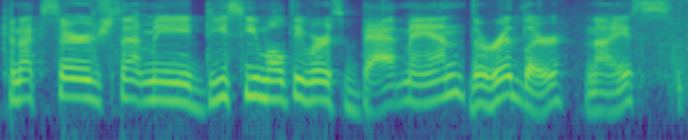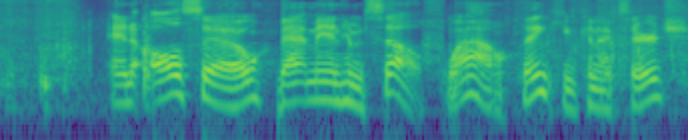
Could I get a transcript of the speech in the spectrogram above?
Connect Surge sent me DC Multiverse Batman, the Riddler, nice. And also Batman himself. Wow, thank you, Connect Surge.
